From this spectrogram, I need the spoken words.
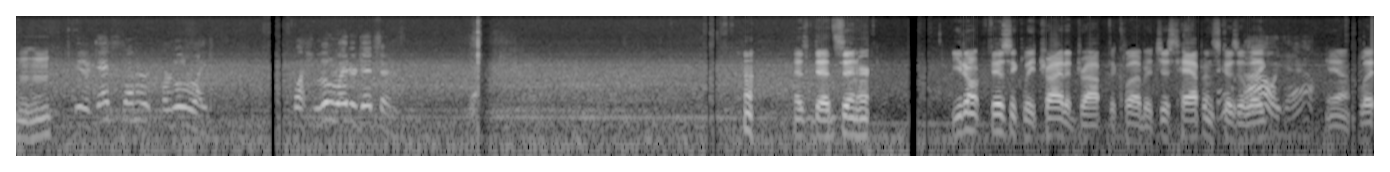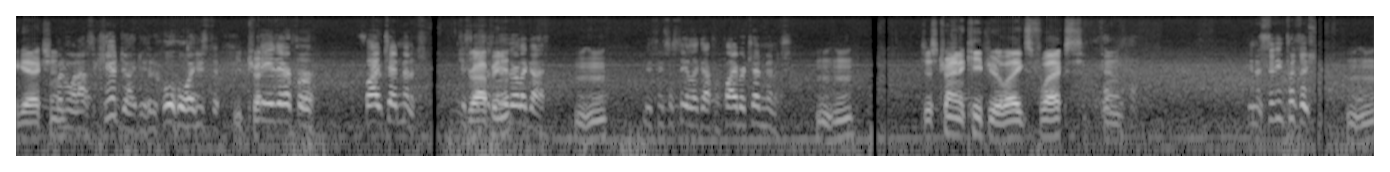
Mm-hmm. Either dead center or a little right. Watch, a little right or dead center. That's dead center. You don't physically try to drop the club. It just happens because of leg. Oh yeah. Yeah, leg action. When, when I was a kid, I did. Oh, I used to You try- stay there for five, ten minutes. Just Dropping it? stay there like that. Mm-hmm. Used to stay like that for five or ten minutes. Mm-hmm. Just trying to keep your legs flexed. Kind of. In a sitting position. Mm-hmm.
